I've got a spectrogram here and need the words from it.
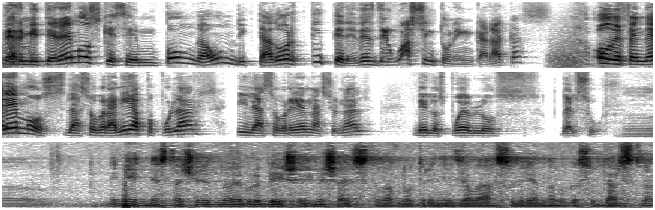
¿Permitiremos que se imponga un dictador títere desde Washington en Caracas? ¿O defenderemos la soberanía popular y la soberanía nacional de los pueblos del sur? Имеет место очередное грубейшее вмешательство во внутренние дела суверенного государства.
